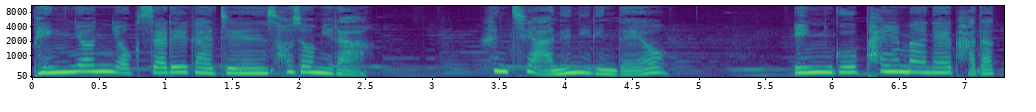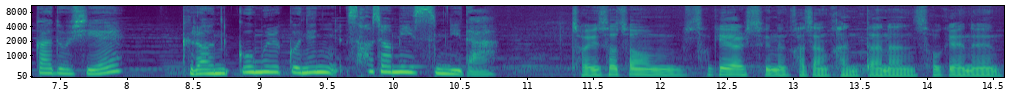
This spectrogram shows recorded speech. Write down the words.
100년 역사를 가진 서점이라 흔치 않은 일인데요. 인구 8만의 바닷가 도시에 그런 꿈을 꾸는 서점이 있습니다. 저희 서점 소개할 수 있는 가장 간단한 소개는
